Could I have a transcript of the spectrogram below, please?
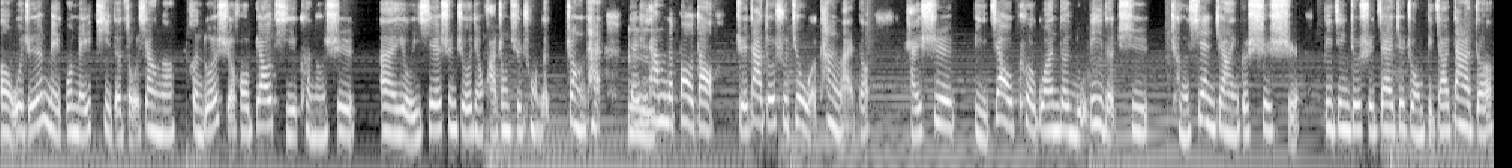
嗯，我觉得美国媒体的走向呢，很多时候标题可能是，呃，有一些甚至有点哗众取宠的状态，但是他们的报道绝大多数就我看来的，还是比较客观的，努力的去呈现这样一个事实。毕竟就是在这种比较大的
